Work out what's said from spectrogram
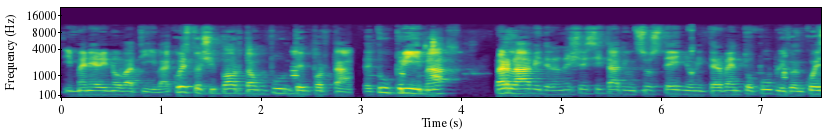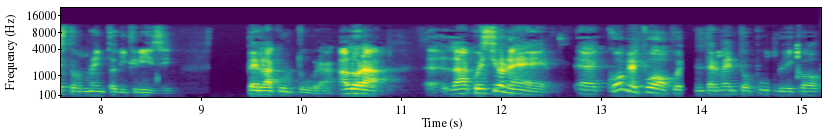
in maniera innovativa e questo ci porta a un punto importante. Tu prima parlavi della necessità di un sostegno, un intervento pubblico in questo momento di crisi per la cultura. Allora, eh, la questione è eh, come può questo intervento pubblico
